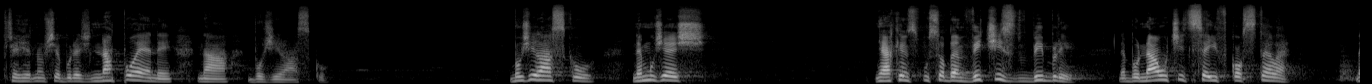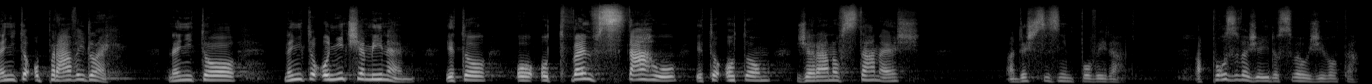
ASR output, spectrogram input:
Protože jednoduše budeš napojený na Boží lásku. Boží lásku nemůžeš nějakým způsobem vyčíst v Bibli nebo naučit se ji v kostele. Není to o pravidlech, není to, není to o ničem jiném. Je to o, o tvém vztahu, je to o tom, že ráno vstaneš a jdeš si s ním povídat. A pozveš jej do svého života.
